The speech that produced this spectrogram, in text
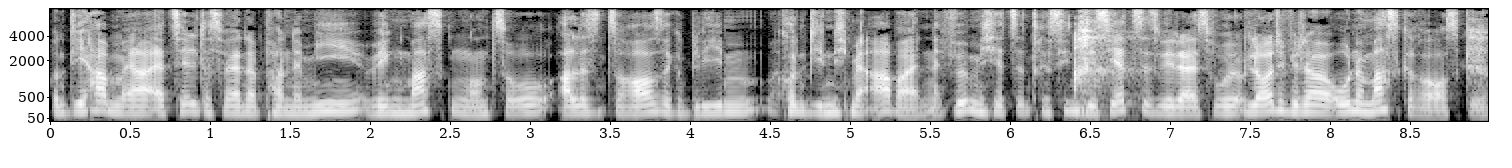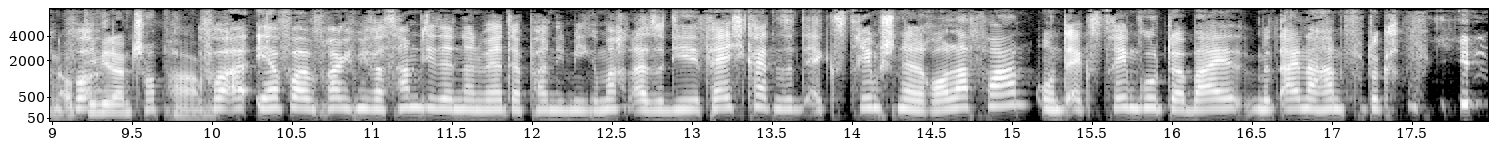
Und die haben ja erzählt, dass während der Pandemie wegen Masken und so alles zu Hause geblieben, konnten die nicht mehr arbeiten. Ich würde mich jetzt interessieren, wie es jetzt ist wieder ist, wo die Leute wieder ohne Maske rausgehen, ob Vor- die wieder einen Job haben. Vor, ja, vor allem frage ich mich, was haben die denn dann während der Pandemie gemacht? Also die Fähigkeiten sind extrem schnell Roller fahren und extrem gut dabei mit einer Hand fotografieren.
